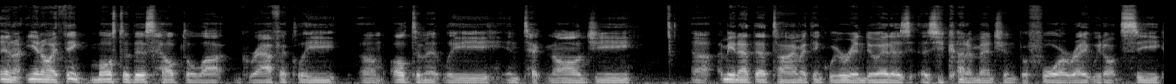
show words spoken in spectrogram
and you know, I think most of this helped a lot graphically. Um, ultimately, in technology, uh, I mean, at that time, I think we were into it, as as you kind of mentioned before, right? We don't see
